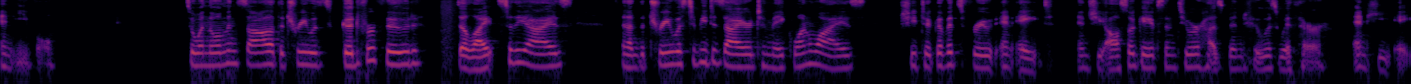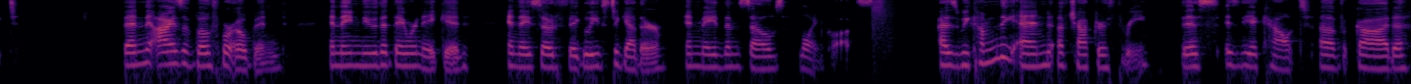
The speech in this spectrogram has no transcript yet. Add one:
and evil. So when the woman saw that the tree was good for food, delights to the eyes, and that the tree was to be desired to make one wise, she took of its fruit and ate, and she also gave some to her husband who was with her, and he ate. Then the eyes of both were opened, and they knew that they were naked, and they sewed fig leaves together and made themselves loincloths. As we come to the end of chapter 3, this is the account of God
